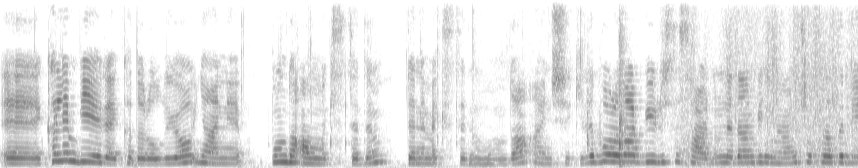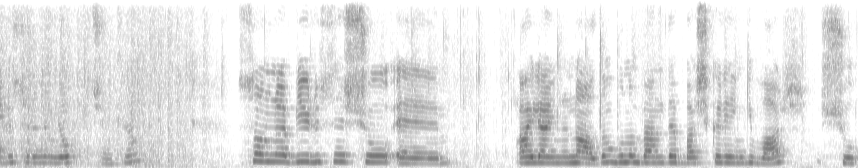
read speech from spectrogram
E, kalem bir yere kadar oluyor. Yani bunu da almak istedim. Denemek istedim bunu da. Aynı şekilde. Bu aralar Beauty's'e sardım. Neden bilmiyorum. Çok fazla Beauty ürünüm yoktu çünkü. Sonra Beauty's'in şu e, eyelinerını aldım. Bunun bende başka rengi var. Şu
